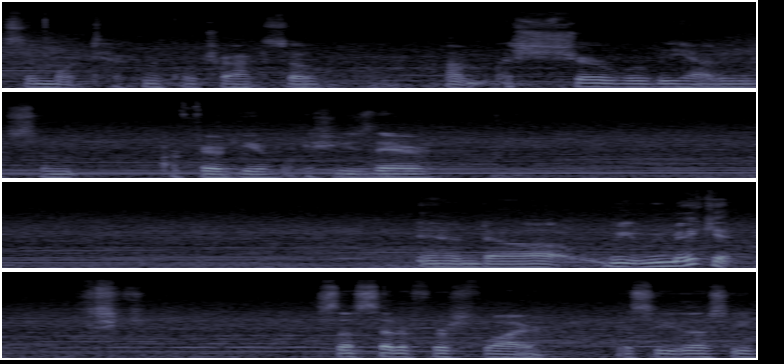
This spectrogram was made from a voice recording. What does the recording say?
It's a more technical track, so I'm sure we'll be having some our fair of issues there. And uh, we, we make it. so let's set a first flyer. Let's see, let's see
